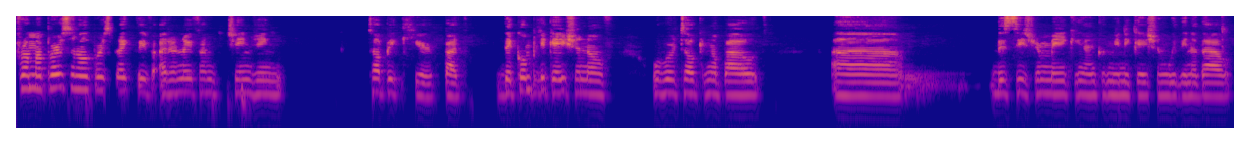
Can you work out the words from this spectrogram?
from a personal perspective, I don't know if I'm changing topic here, but the complication of what we're talking about um, decision making and communication within a DAO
